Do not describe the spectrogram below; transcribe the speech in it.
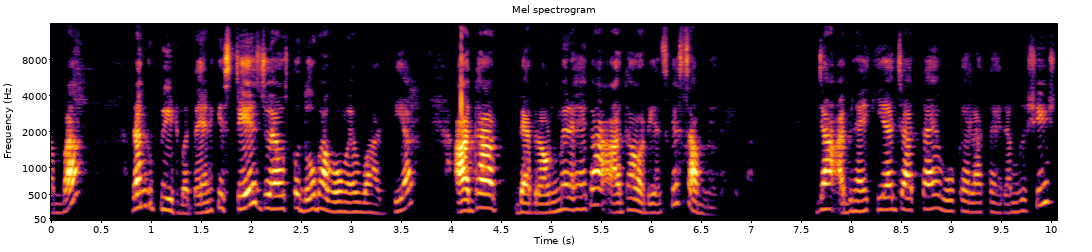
लंबा रंग पीठ बनता है। यानी कि स्टेज जो है, उसको दो भागों में बांट दिया। आधा बैकग्राउंड में रहेगा, आधा ऑडियंस के सामने रहेगा। जहाँ अभिनय किया जाता है, वो कहलाता है रंगशीष।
